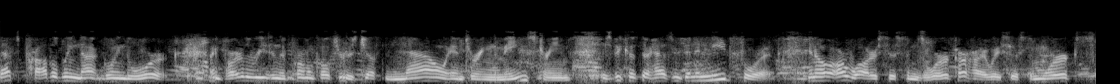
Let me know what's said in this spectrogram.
that's probably not going to work. I mean, part of the reason that permaculture is just now entering the mainstream is because there hasn't been a need for it. You know, our water systems work, our highway system works, you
